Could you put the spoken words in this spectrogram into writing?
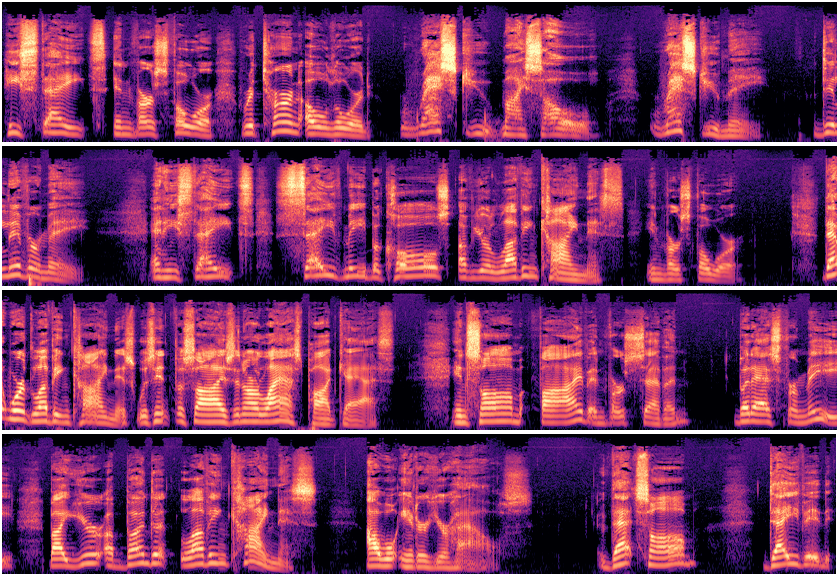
He states in verse 4 Return, O Lord, rescue my soul, rescue me, deliver me and he states, Save me because of your loving kindness in verse 4. That word loving kindness was emphasized in our last podcast. In Psalm 5 and verse 7, but as for me, by your abundant loving kindness, I will enter your house. That psalm, David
